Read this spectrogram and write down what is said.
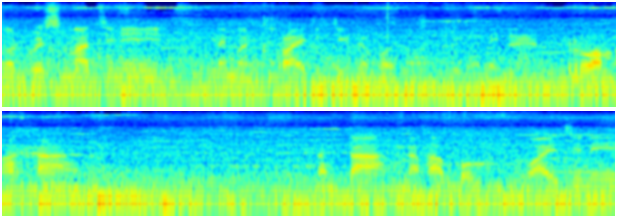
ต้นคริสต์ มาที่นี่ไม่เหมือนใครจริงๆทุกคนรวมอาหารต่างๆนะครับผมไว้ที่นี่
